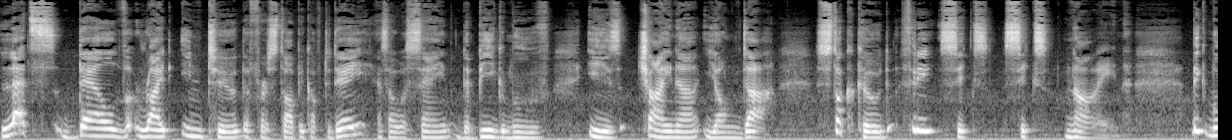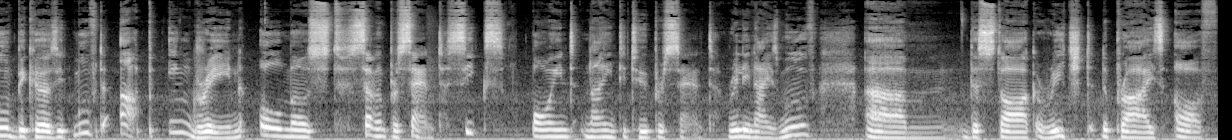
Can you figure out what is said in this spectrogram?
let's delve right into the first topic of today. As I was saying, the big move is China Yongda, stock code 3669. Big move because it moved up in green almost 7%, 6.92%. Really nice move. Um, the stock reached the price of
